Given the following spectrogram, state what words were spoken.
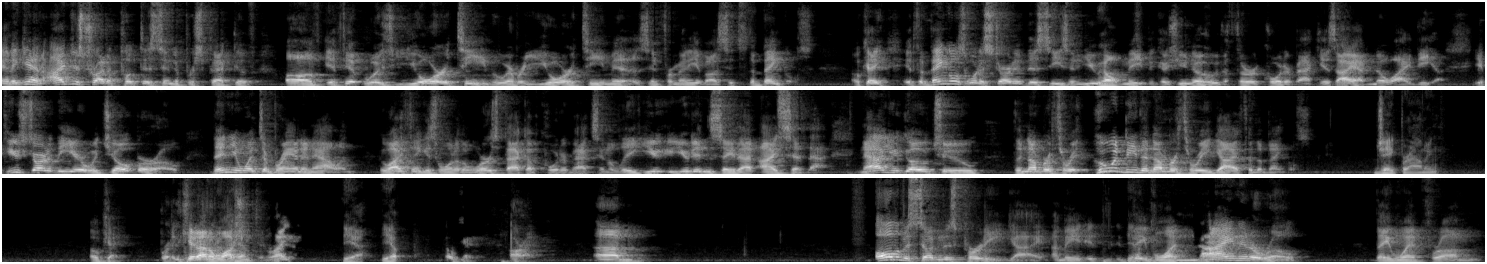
And again, I just try to put this into perspective of if it was your team, whoever your team is, and for many of us, it's the Bengals. Okay. If the Bengals would have started this season, you help me because you know who the third quarterback is. I have no idea. If you started the year with Joe Burrow, then you went to Brandon Allen, who I think is one of the worst backup quarterbacks in the league. You you didn't say that. I said that. Now you go to the number three. Who would be the number three guy for the Bengals? Jake Browning. Okay. The kid out of Remember him? Washington, right? Yeah. Yep. Okay. All right. Um, all of a sudden, this Purdy guy, I mean, it, Yeah. they've won nine in a row. They went from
